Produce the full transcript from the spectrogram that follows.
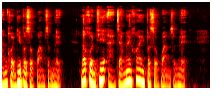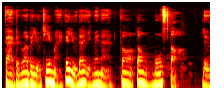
ทั้งคนที่ประสบความสำเร็จ และคนที่อาจจะไม่ค่อยประสบความสำเร็จ กลายเป็นว่าไปอยู่ที่ใหม่ก็อยู่ได้อีกไม่นาน ก็ต้อง move ต่อ หรือ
